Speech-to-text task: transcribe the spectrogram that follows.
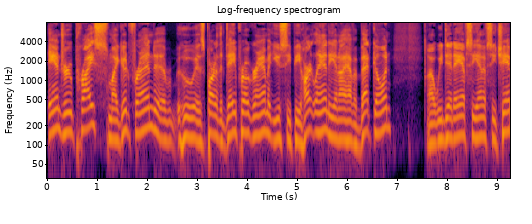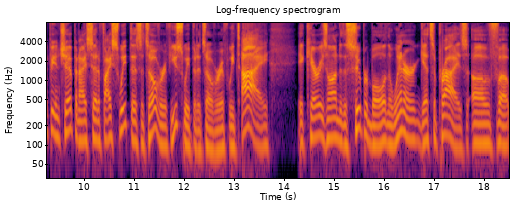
Andrew Price, my good friend, uh, who is part of the day program at UCP Heartland. He and I have a bet going. Uh, we did AFC NFC Championship, and I said if I sweep this, it's over. If you sweep it, it's over. If we tie, it carries on to the Super Bowl, and the winner gets a prize of uh,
